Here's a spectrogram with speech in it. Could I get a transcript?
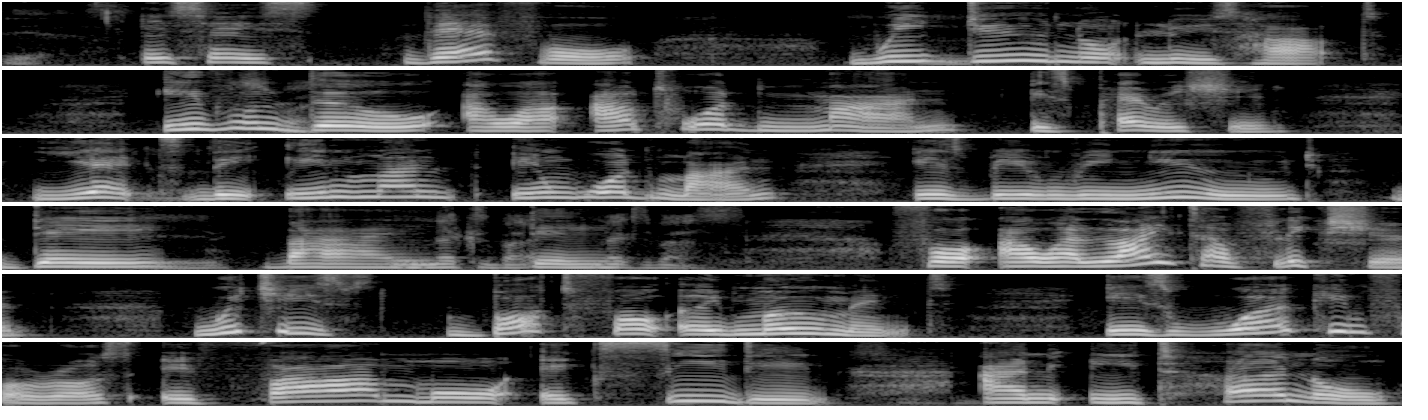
Yes. It says, Therefore, we mm. do not lose heart, even though our outward man is perishing, yet the inman, inward man is being renewed day by Next, day. next. For our light affliction, which is but for a moment, is working for us a far more exceeding and eternal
